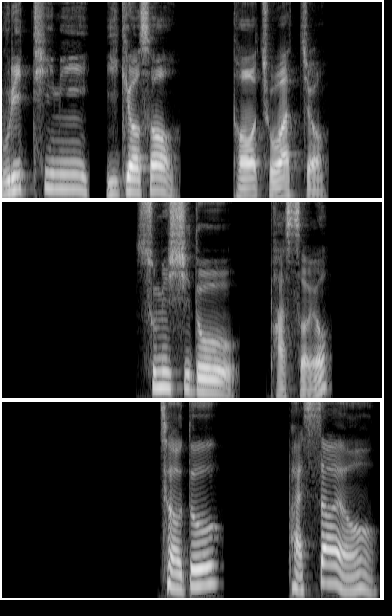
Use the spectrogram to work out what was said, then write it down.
우리 팀이 이겨서 더 좋았죠. 수미 씨도 봤어요? 저도 봤어요.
